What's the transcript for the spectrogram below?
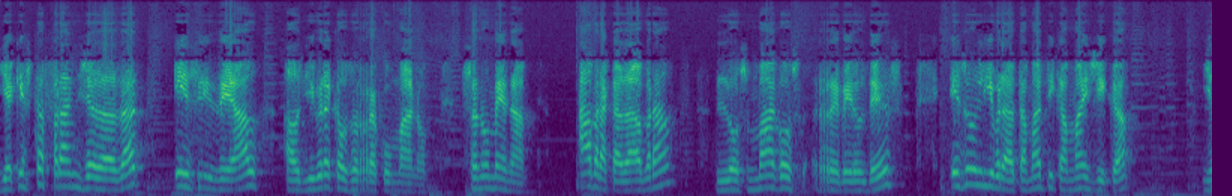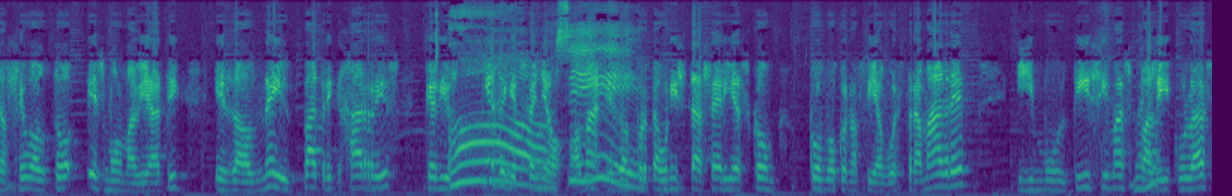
i aquesta franja d'edat és ideal el llibre que us recomano. S'anomena Abracadabra, Los magos rebeldes. És un llibre de temàtica màgica i el seu autor és molt mediàtic, és el Neil Patrick Harris, que dius, oh, qui és aquest senyor? Sí. Home, és el protagonista de sèries com Como conocía vuestra madre i moltíssimes bueno. pel·lícules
